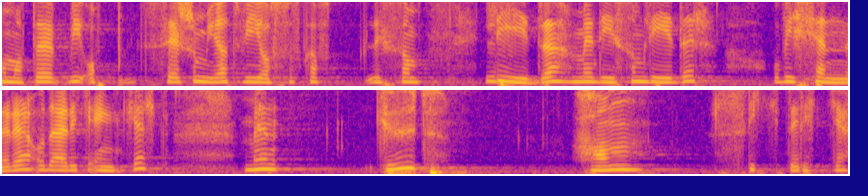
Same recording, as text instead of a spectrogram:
på en måte, Vi ser så mye at vi også skal liksom lide med de som lider. Og vi kjenner det, og det er ikke enkelt. Men Gud, han svikter ikke.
